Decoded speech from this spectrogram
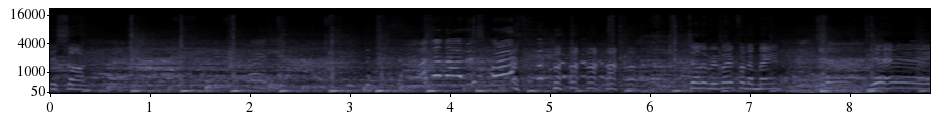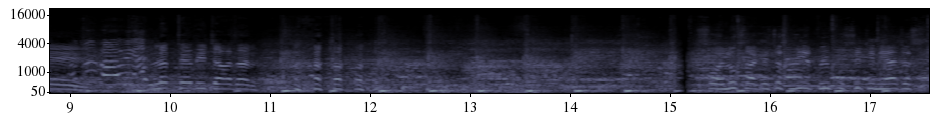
this song. I don't know this one. Chalo, we wait for the main. Yay! looked at each other. so it looks like it's just me and people sitting here just.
